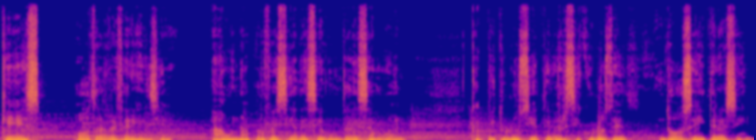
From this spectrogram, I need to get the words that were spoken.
que es otra referencia a una profecía de segunda de Samuel capítulo 7 versículos de 12 y 13.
